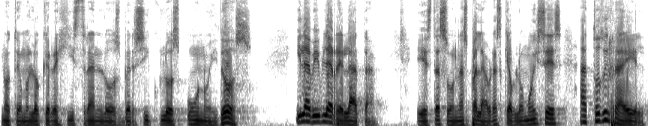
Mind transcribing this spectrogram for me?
Notemos lo que registran los versículos 1 y 2. Y la Biblia relata, estas son las palabras que habló Moisés a todo Israel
